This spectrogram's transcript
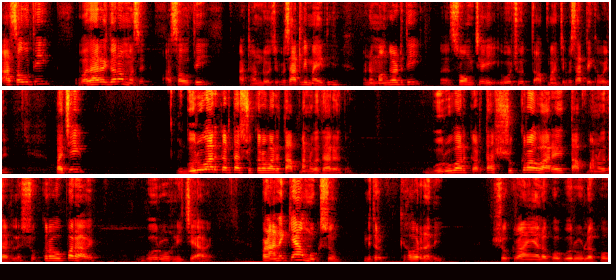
આ સૌથી વધારે ગરમ હશે. આ સૌથી આ ઠંડો છે. બસ આટલી માહિતી છે. અને મંગળથી સોમ છે એ ઓછું તાપમાન છે. બસ આટલી ખબર છે. પછી, ગુરુવાર કરતાં શુક્રવારે તાપમાન વધારે હતું. ગુરુવાર કરતાં શુક્રવારે તાપમાન વધારે. એટલે શુક્ર ઉપર આવે, ગુરુ નીચે આવે. પણ આને ક્યાં મૂકશું? મિત્રો, ખબર નથી. શુક્ર અહીંયા લખો, ગુરુ લખો,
